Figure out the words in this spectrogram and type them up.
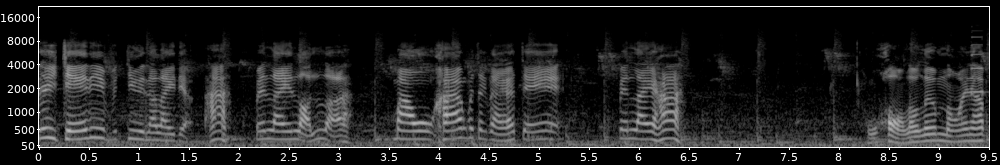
นี่เจ๊นี่ยืนอะไรเนี่ยฮะเป็นไรหลอนเหรอเมาค้างมาจากไหนฮะเจ๊เป็นไรฮะ โหของเราเริ่มน้อยนะครับ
